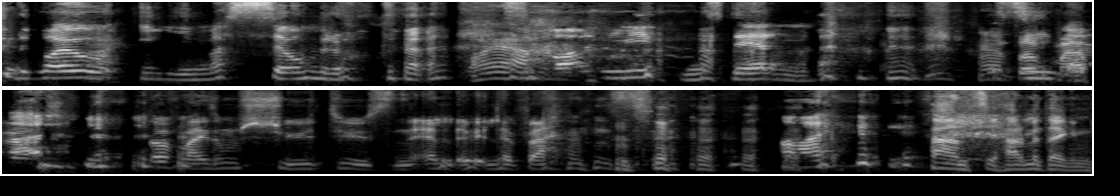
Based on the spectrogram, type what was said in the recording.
det var jo i messeområdet. Oh ja. Det var en liten scene. Jeg så for meg, så for meg som 7000 elleville fans. Nei, fancy hermetegn.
